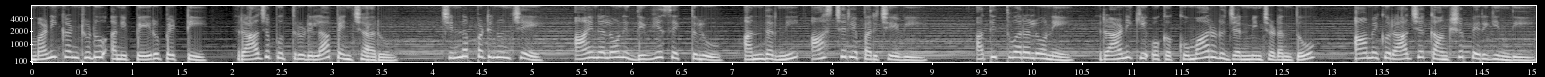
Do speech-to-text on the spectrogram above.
మణికంఠుడు అని పేరు పెట్టి రాజపుత్రుడిలా పెంచారు. చిన్నప్పటినుంచే ఆయనలోని దివ్యశక్తులు అందర్నీ ఆశ్చర్యపరిచేవి. అతి త్వరలోనే రాణికి ఒక కుమారుడు జన్మించడంతో ఆమెకు రాజ్యకాంక్ష పెరిగింది.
